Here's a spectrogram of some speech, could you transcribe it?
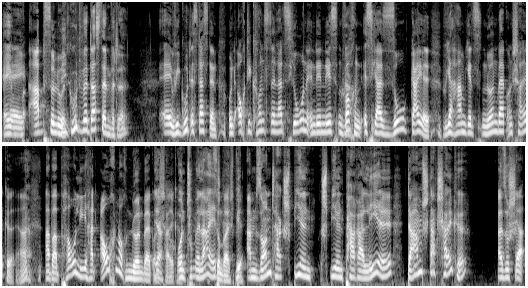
Ey, Ey, absolut. wie gut wird das denn bitte? Ey, wie gut ist das denn? Und auch die Konstellation in den nächsten Wochen ist ja so geil. Wir haben jetzt Nürnberg und Schalke, ja. Aber Pauli hat auch noch Nürnberg und Ja, Schalke. und tut mir leid, Zum Beispiel. Wir, am Sonntag spielen, spielen parallel Darmstadt-Schalke, also Sch Ja.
